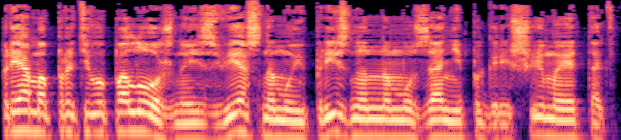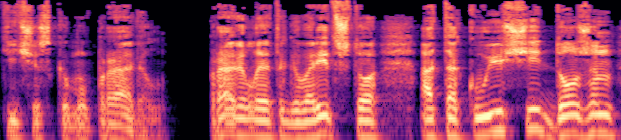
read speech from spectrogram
прямо противоположно известному и признанному за непогрешимое тактическому правилу. Правило это говорит, что атакующий должен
